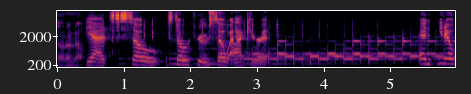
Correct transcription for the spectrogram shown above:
no, no, no. Yeah, it's so, so true, so accurate. And, you know,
